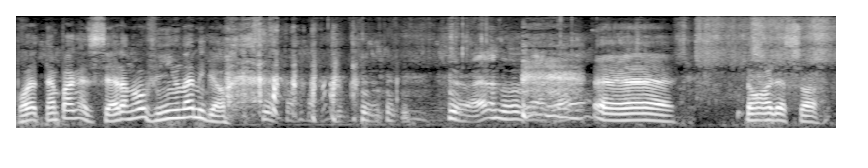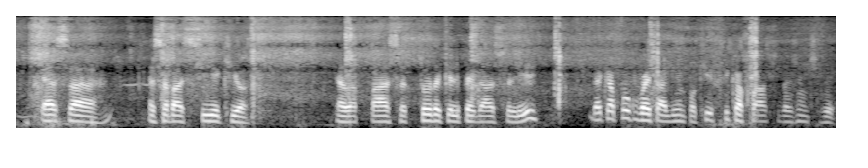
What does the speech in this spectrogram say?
Pô, até pra... você era novinho, né Miguel? Eu era novo, né? Agora... É, então olha só, essa, essa bacia aqui, ó, ela passa todo aquele pedaço ali, daqui a pouco vai estar limpo aqui, fica fácil da gente ver.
